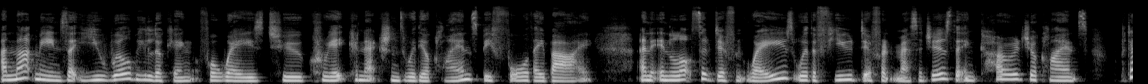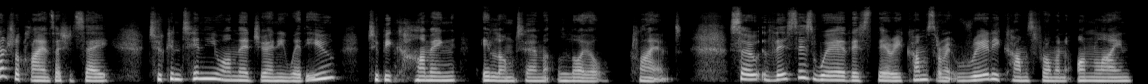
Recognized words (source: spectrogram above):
And that means that you will be looking for ways to create connections with your clients before they buy and in lots of different ways with a few different messages that encourage your clients potential clients, I should say, to continue on their journey with you to becoming a long term loyal client. So this is where this theory comes from. It really comes from an online,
